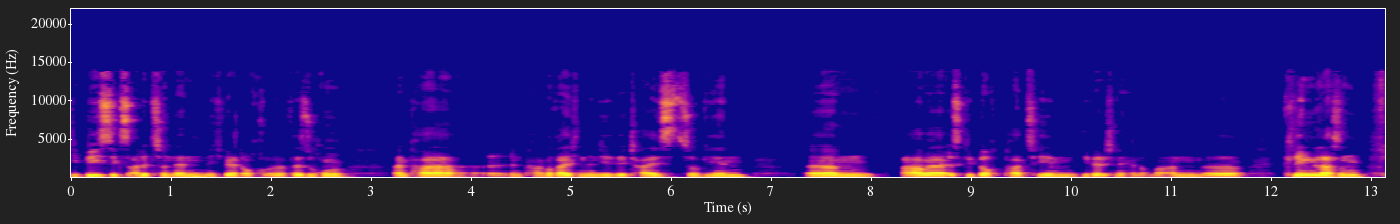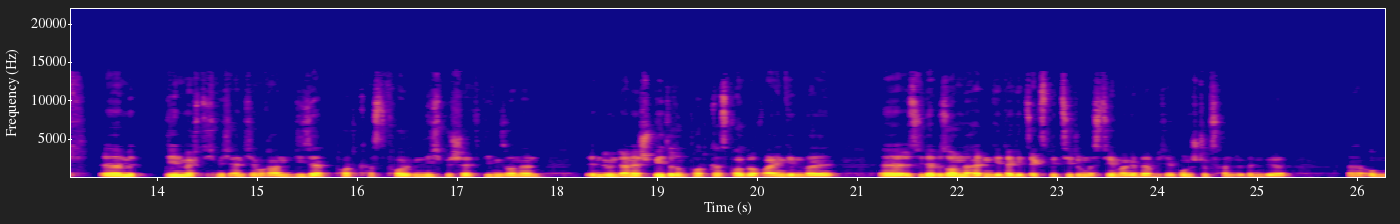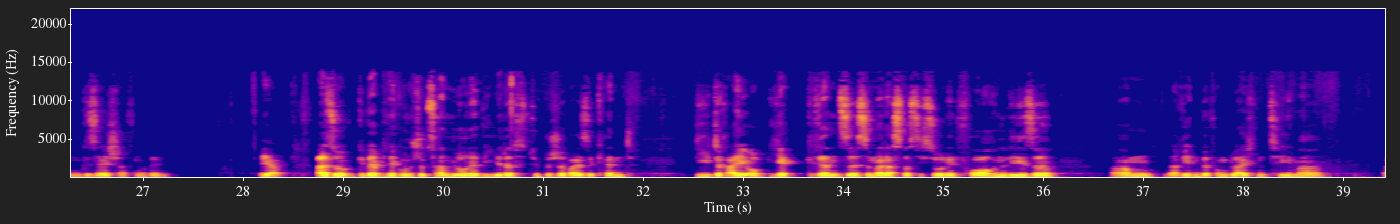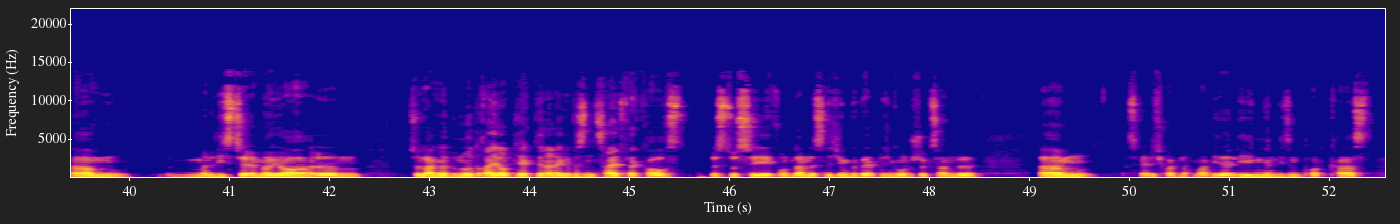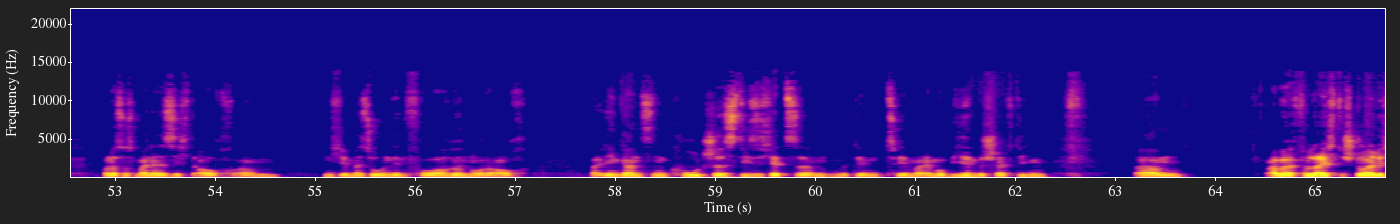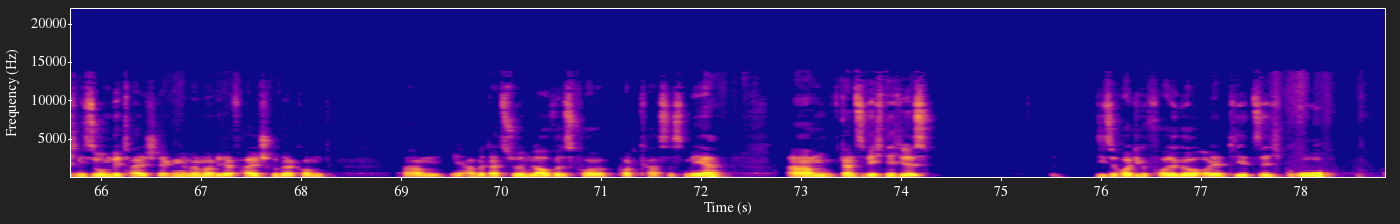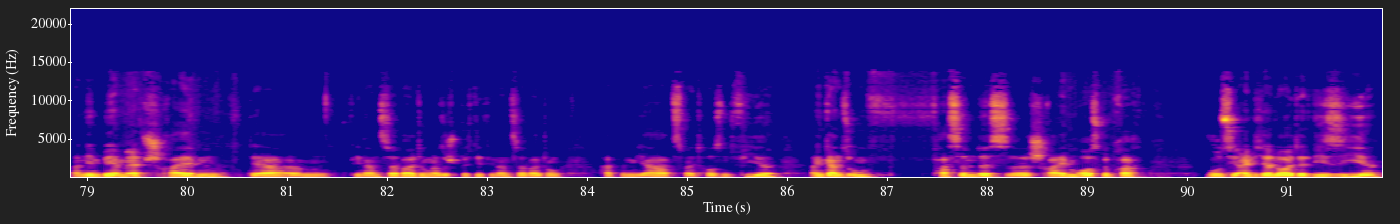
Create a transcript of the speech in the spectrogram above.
die Basics alle zu nennen. Ich werde auch äh, versuchen, ein paar, äh, in ein paar Bereichen in die Details zu gehen. Ähm, aber es gibt auch ein paar Themen, die werde ich nachher nochmal anklingen äh, lassen. Äh, mit denen möchte ich mich eigentlich im Rahmen dieser Podcast-Folgen nicht beschäftigen, sondern in irgendeiner späteren Podcast-Folge darauf eingehen, weil äh, es wieder Besonderheiten geht. Da geht es explizit um das Thema gewerblicher Grundstückshandel, wenn wir äh, um Gesellschaften reden. Ja, also gewerblicher Grundstückshandel oder wie ihr das typischerweise kennt, die Drei-Objekt-Grenze ist immer das, was ich so in den Foren lese. Ähm, da reden wir vom gleichen Thema. Ähm, man liest ja immer, ja, ähm, solange du nur drei Objekte in einer gewissen Zeit verkaufst, bist du safe und landest nicht im gewerblichen Grundstückshandel. Ähm, das werde ich heute nochmal widerlegen in diesem Podcast, weil das aus meiner Sicht auch ähm, nicht immer so in den Foren oder auch bei den ganzen Coaches, die sich jetzt ähm, mit dem Thema Immobilien beschäftigen, ähm, aber vielleicht steuerlich nicht so im Detail stecken, immer mal wieder falsch rüberkommt. Ähm, ja, aber dazu im Laufe des Podcasts mehr. Ähm, ganz wichtig ist, diese heutige Folge orientiert sich grob an dem BMF-Schreiben der ähm, Finanzverwaltung, also sprich die Finanzverwaltung hat im Jahr 2004 ein ganz umfassendes äh, Schreiben rausgebracht, wo sie eigentlich erläutert, wie sie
